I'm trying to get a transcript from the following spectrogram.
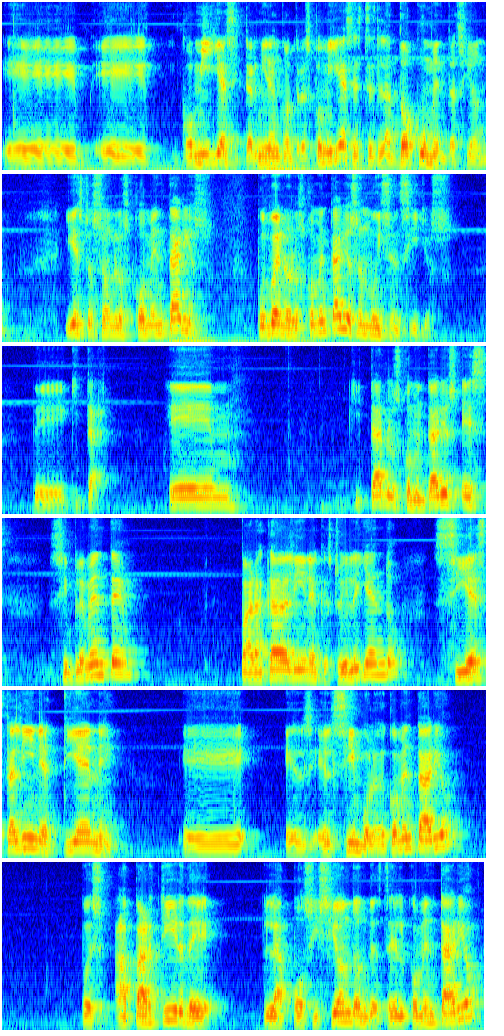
eh, comillas y terminan con tres comillas. Esta es la documentación. Y estos son los comentarios. Pues bueno, los comentarios son muy sencillos de quitar. Em, quitar los comentarios es simplemente para cada línea que estoy leyendo, si esta línea tiene eh, el, símbolo de comentario, pues a partir de la posición donde esté el comentario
